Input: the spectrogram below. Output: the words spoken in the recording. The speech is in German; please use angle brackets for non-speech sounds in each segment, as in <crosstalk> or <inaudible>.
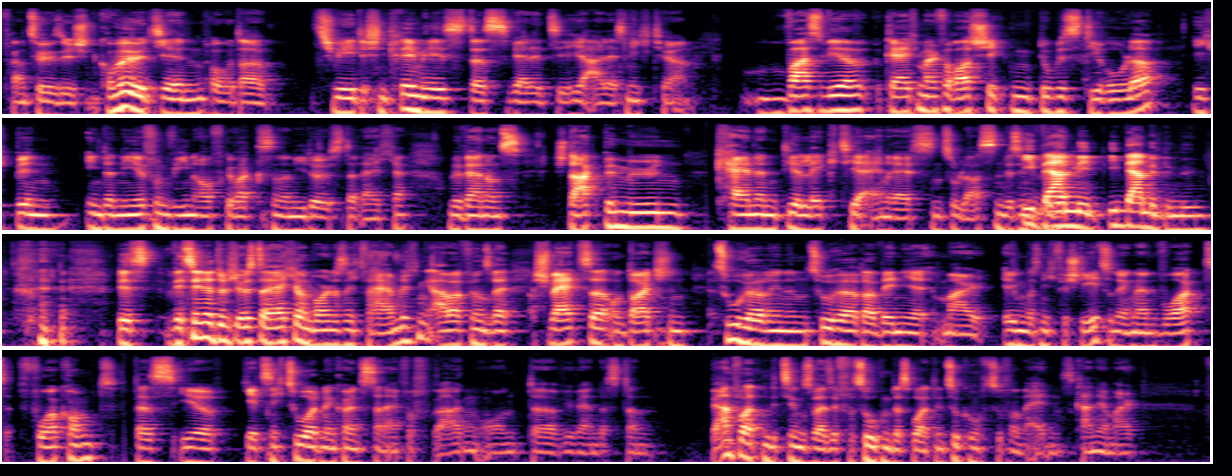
französischen Komödien oder schwedischen Krimis, das werdet ihr hier alles nicht hören. Was wir gleich mal vorausschicken, du bist Tiroler, ich bin in der Nähe von Wien aufgewachsener Niederösterreicher und wir werden uns stark bemühen, keinen Dialekt hier einreißen zu lassen. Wir sind ich, werde mich, ich werde mich bemühen. <laughs> wir, wir, sind natürlich Österreicher und wollen das nicht verheimlichen, aber für unsere Schweizer und deutschen Zuhörerinnen und Zuhörer, wenn ihr mal irgendwas nicht versteht und irgendein Wort vorkommt, das ihr jetzt nicht zuordnen könnt, dann einfach fragen und äh, wir werden das dann beantworten bzw. versuchen, das Wort in Zukunft zu vermeiden. Das kann ja mal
